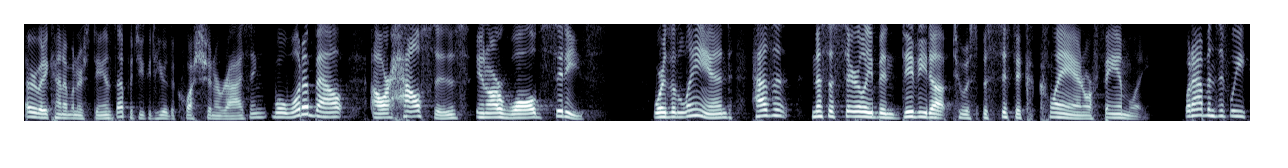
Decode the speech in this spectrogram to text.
Everybody kind of understands that, but you could hear the question arising well, what about our houses in our walled cities where the land hasn't necessarily been divvied up to a specific clan or family? What happens if we,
